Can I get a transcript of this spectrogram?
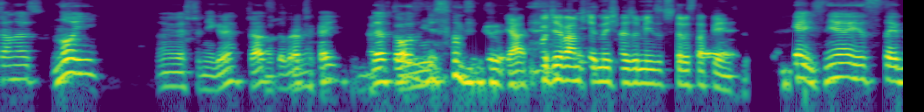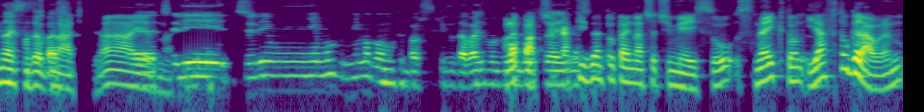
Channels, no i no jeszcze nie gry. Właśnie. dobra, czekaj. DevTools. DevTools, nie są gry. Ja spodziewam się, myślę, że między 400 a 500. Games, nie? Jest 111, zobacz. 13. A, E, jednak. czyli czyli nie, nie mogą chyba wszystkich dodawać, bo Ale patrz, tutaj- Katizen tutaj na trzecim miejscu. Snaketon, ja w to grałem.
